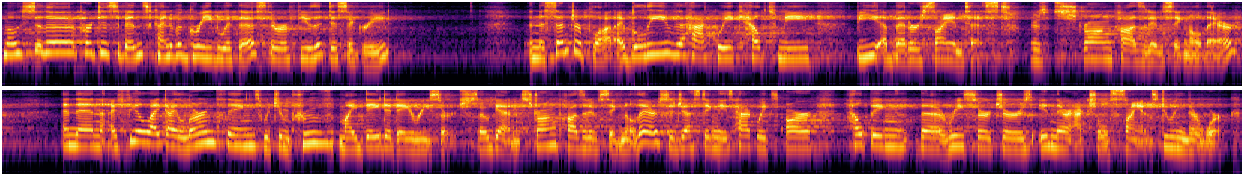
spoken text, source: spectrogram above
most of the participants kind of agreed with this. There were a few that disagreed. In the center plot, I believe the hack week helped me be a better scientist. There's a strong positive signal there. And then I feel like I learned things which improve my day-to-day research. So again, strong positive signal there, suggesting these hack weeks are helping the researchers in their actual science, doing their work.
